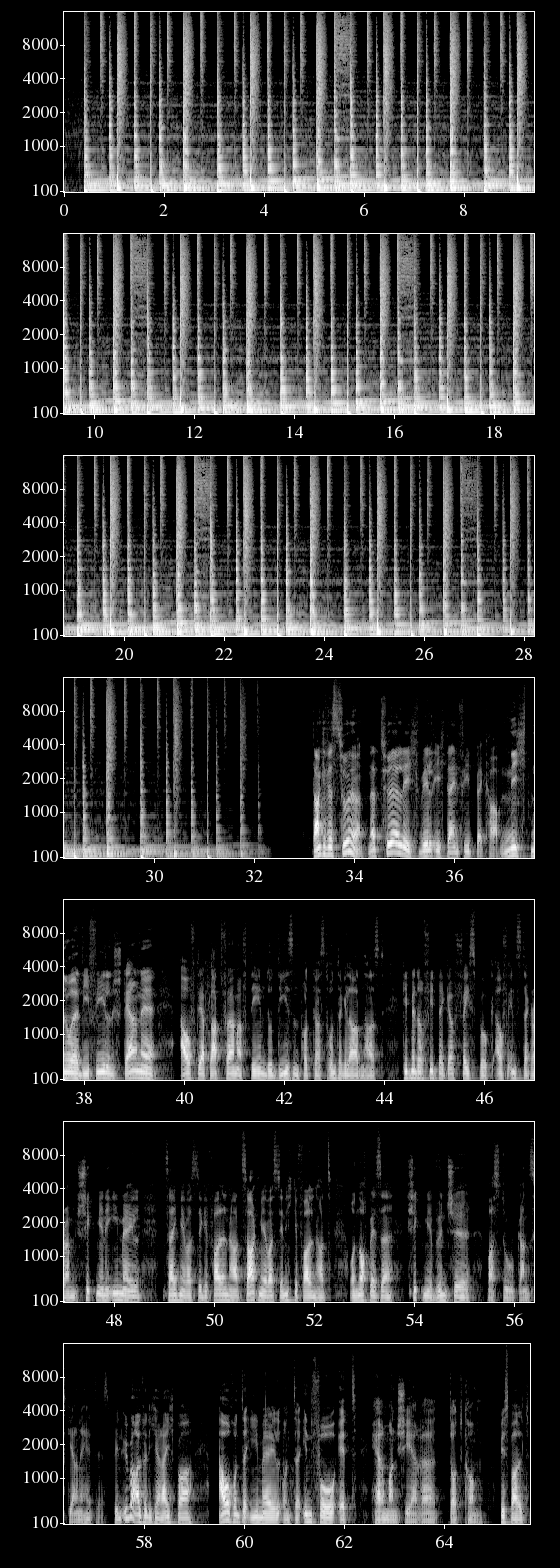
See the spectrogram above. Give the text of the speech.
Danke fürs Zuhören. Natürlich will ich dein Feedback haben. Nicht nur die vielen Sterne auf der Plattform, auf dem du diesen Podcast runtergeladen hast. Gib mir doch Feedback auf Facebook, auf Instagram. Schick mir eine E-Mail. Zeig mir, was dir gefallen hat. Sag mir, was dir nicht gefallen hat. Und noch besser, schick mir Wünsche, was du ganz gerne hättest. Bin überall für dich erreichbar, auch unter E-Mail unter info@ hermannscherer.com. Bis bald.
